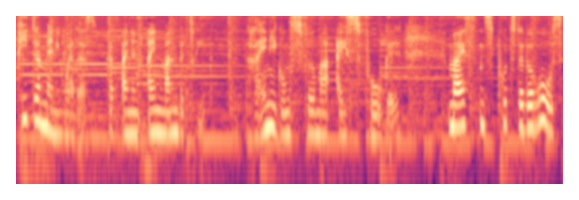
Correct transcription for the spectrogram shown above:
Peter Manyweathers hat einen Ein-Mann-Betrieb. Reinigungsfirma Eisvogel. Meistens putzt er Büros,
